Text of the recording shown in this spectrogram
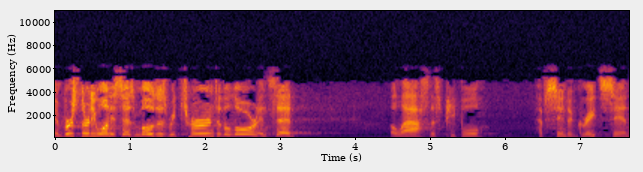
In verse 31, it says, Moses returned to the Lord and said, Alas, this people have sinned a great sin.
